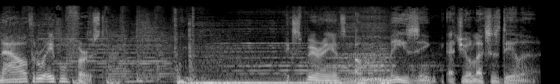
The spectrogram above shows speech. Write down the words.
now through April 1st. Experience amazing at your Lexus dealer.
